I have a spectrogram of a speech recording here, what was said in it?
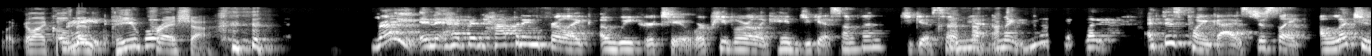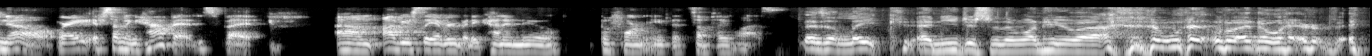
Like, like all right. that peer well, pressure. Right and it had been happening for like a week or two where people were like hey did you get something? Did you get something yet? I'm like no like at this point guys just like i'll let you know right if something happens. But um, obviously everybody kind of knew before me that something was. There's a leak and you just were the one who uh, weren't aware of it.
